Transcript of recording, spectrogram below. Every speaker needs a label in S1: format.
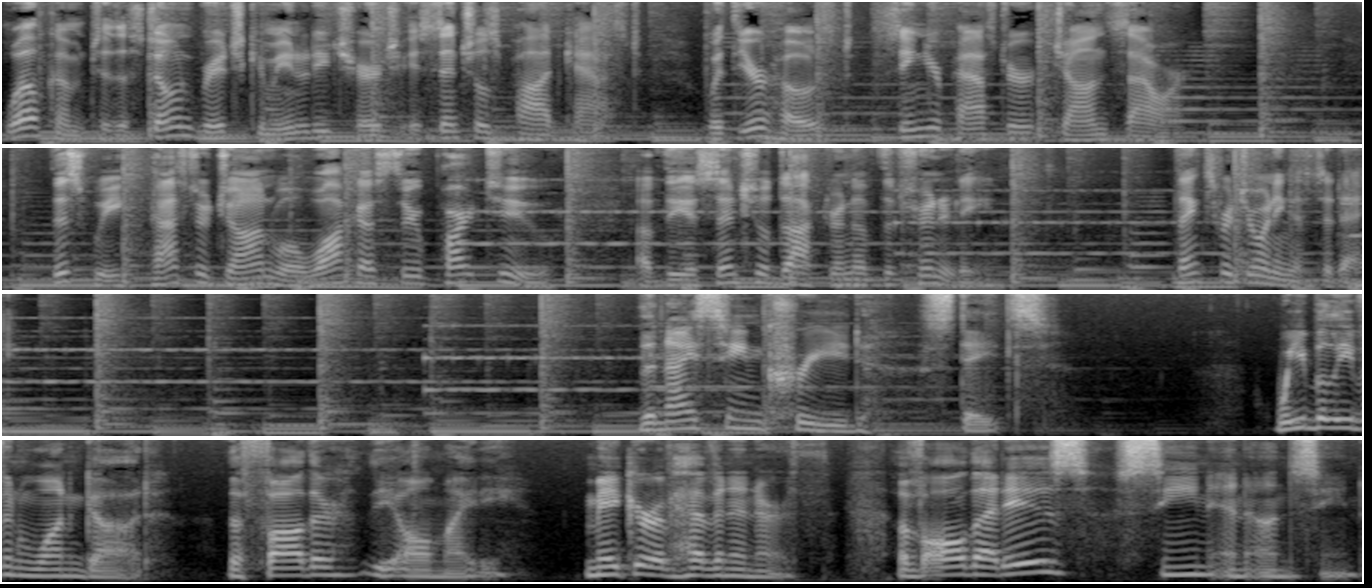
S1: Welcome to the Stonebridge Community Church Essentials Podcast with your host, Senior Pastor John Sauer. This week, Pastor John will walk us through part two of the essential doctrine of the Trinity. Thanks for joining us today.
S2: The Nicene Creed states We believe in one God, the Father, the Almighty, maker of heaven and earth, of all that is, seen and unseen.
